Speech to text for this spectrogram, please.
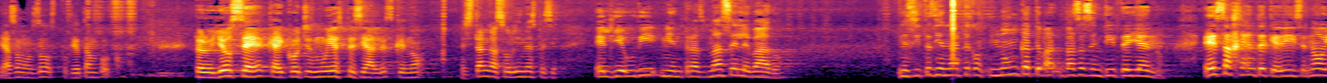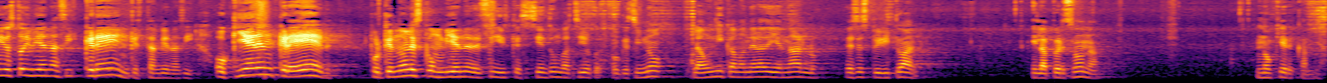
Ya somos dos, porque yo tampoco. Pero yo sé que hay coches muy especiales que no necesitan gasolina especial. El Yehudi, mientras más elevado, necesitas llenarte con. Nunca te va- vas a sentirte lleno. Esa gente que dice, no, yo estoy bien así, creen que están bien así. O quieren creer, porque no les conviene decir que se siente un vacío, porque si no, la única manera de llenarlo es espiritual. Y la persona no quiere cambiar.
